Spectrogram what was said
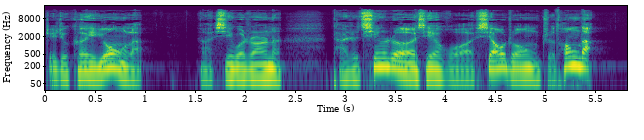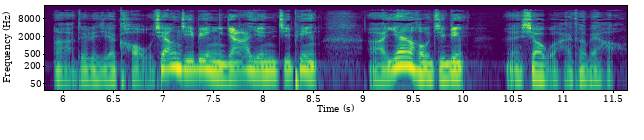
这就可以用了啊。西瓜霜呢，它是清热泻火、消肿止痛的啊，对这些口腔疾病、牙龈疾病啊、咽喉疾病，嗯，效果还特别好。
